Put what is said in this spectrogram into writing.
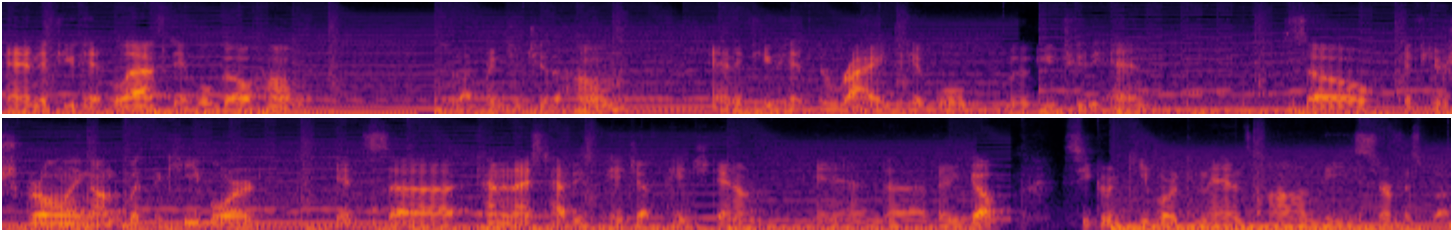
and if you hit left it will go home so that brings you to the home and if you hit the right it will move you to the end. So if you're scrolling on with the keyboard it's uh, kind of nice to have these page up page down and uh, there you go. Secret keyboard commands on the Surface Book.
